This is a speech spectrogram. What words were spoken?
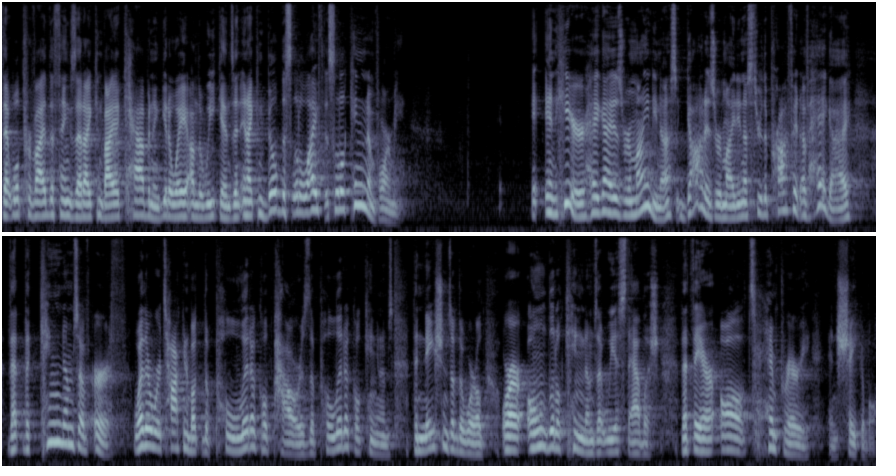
that will provide the things that I can buy a cabin and get away on the weekends, and, and I can build this little life, this little kingdom for me. And here, Haggai is reminding us, God is reminding us through the prophet of Haggai, that the kingdoms of earth, whether we're talking about the political powers, the political kingdoms, the nations of the world, or our own little kingdoms that we establish, that they are all temporary and shakable.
